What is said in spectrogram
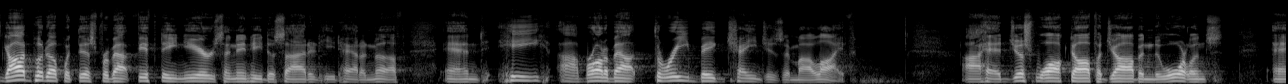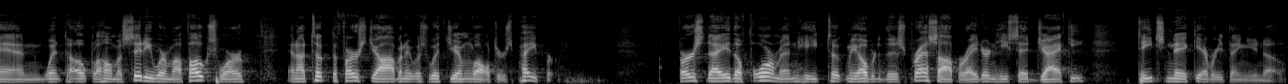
God put up with this for about 15 years, and then he decided he'd had enough. And he uh, brought about three big changes in my life. I had just walked off a job in New Orleans and went to Oklahoma City where my folks were, and I took the first job, and it was with Jim Walters Paper. First day, the foreman, he took me over to this press operator, and he said, Jackie, teach Nick everything you know.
